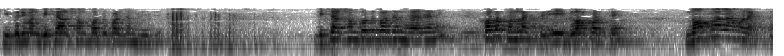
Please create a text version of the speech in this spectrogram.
কি পরিমাণ বিশাল সম্পদ উপার্জন হয়েছে? বিশাল সম্পদ উপার্জন হয়ে জানি কতক্ষণ লাগছে এই দোয়া করতে নফল আমল একটা।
